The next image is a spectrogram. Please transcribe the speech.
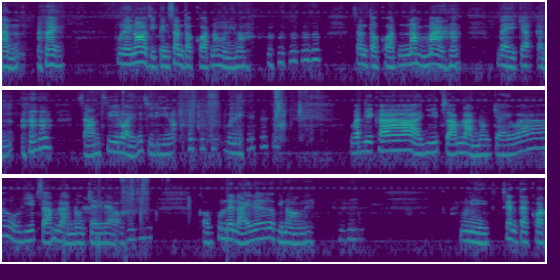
นั่นให้ผู้ใดนอสิเป็นสั้นตะกอดเนาะมือนี้เนาะสั้นตะกอดนำมาฮะได้จักกันสามสี่ร้อยก็สิดีเนาะมือนี้สวัสดีค่ะยีบสามหลานน้องใจว้าวยีบสามหลานน้องใจแล้ว ขอบคุณหลาย ๆเด้อพี่น้องเลย มื้อนี้เส้นตะกอด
